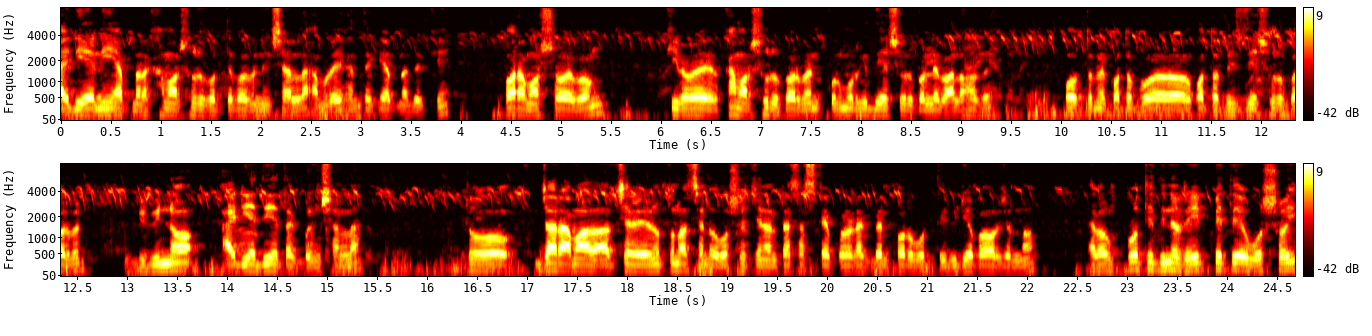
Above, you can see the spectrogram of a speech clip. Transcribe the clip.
আইডিয়া নিয়ে আপনারা খামার শুরু করতে পারবেন ইনশাল্লাহ আমরা এখান থেকে আপনাদেরকে পরামর্শ এবং কীভাবে খামার শুরু করবেন, কোন মুরগি দিয়ে শুরু করলে ভালো হবে, প্রথমে কত কত পিস দিয়ে শুরু করবেন, বিভিন্ন আইডিয়া দিয়ে থাকব ইনশাল্লাহ তো যারা আমার চ্যানেলে নতুন আছেন, অবশ্যই চ্যানেলটা সাবস্ক্রাইব করে রাখবেন পরবর্তী ভিডিও পাওয়ার জন্য। এবং প্রতিদিনের রেট পেতে অবশ্যই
